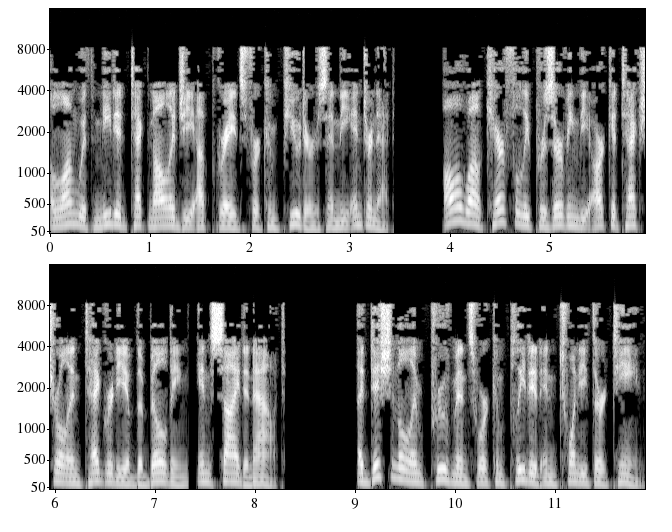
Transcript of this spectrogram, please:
along with needed technology upgrades for computers and the Internet—all while carefully preserving the architectural integrity of the building, inside and out. Additional improvements were completed in 2013.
